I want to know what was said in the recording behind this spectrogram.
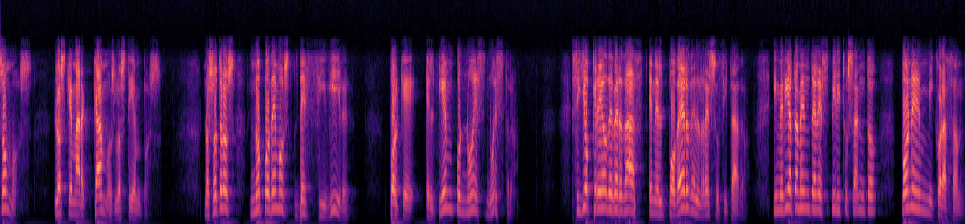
somos los que marcamos los tiempos. Nosotros no podemos decidir porque el tiempo no es nuestro. Si yo creo de verdad en el poder del resucitado, inmediatamente el Espíritu Santo pone en mi corazón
